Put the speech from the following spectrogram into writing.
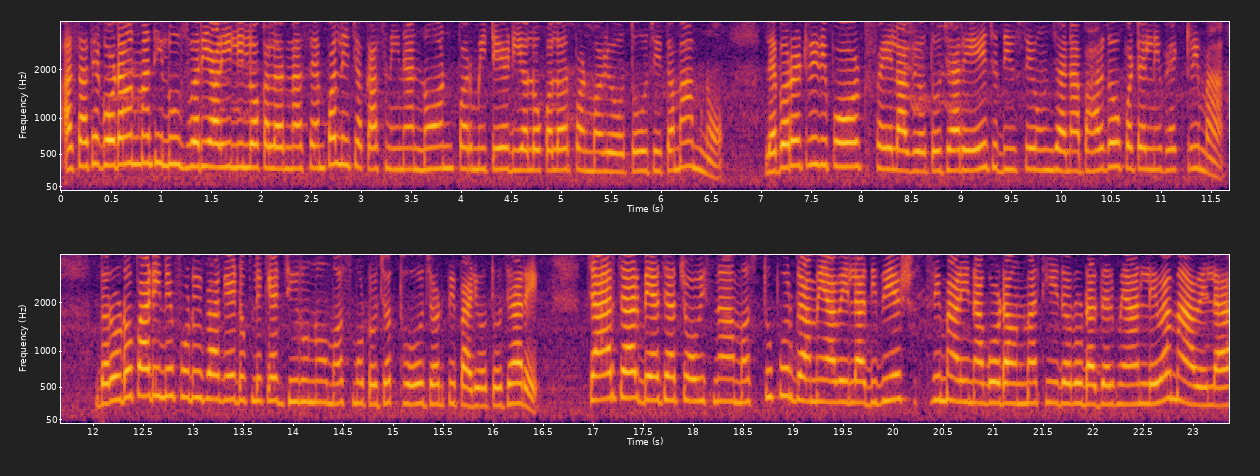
આ સાથે ગોડાઉનમાંથી લૂઝ વરિયાળી લીલો કલરના સેમ્પલની ચકાસણીના નોન પરમિટેડ યલો કલર પણ મળ્યો હતો, જે તમામનો લેબોરેટરી રિપોર્ટ ફેલ આવ્યો હતો જ્યારે એ જ દિવસે ઊંઝાના ભાર્ગવ પટેલની ફેક્ટરીમાં દરોડો પાડીને ફૂડ વિભાગે ડુપ્લિકેટ જીરુનો મસમોટો જથ્થો ઝડપી પાડ્યો હતો જ્યારે ચાર ચાર બે હજાર ચોવીસના મસ્તુપુર ગામે આવેલા દિવ્યેશ શ્રીમાળીના ગોડાઉનમાંથી દરોડા દરમિયાન લેવામાં આવેલા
